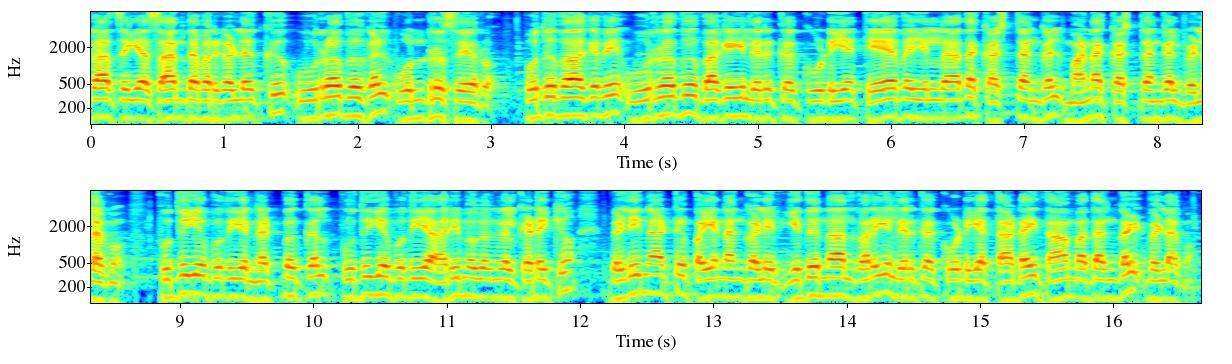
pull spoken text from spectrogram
ராசியை சார்ந்தவர்களுக்கு உறவுகள் ஒன்று சேரும். பொதுவாகவே உறவு வகையில் இருக்கக்கூடிய தேவையில்லாத கஷ்டங்கள் மன கஷ்டங்கள் விலகும். புதிய புதிய நட்புகள் புதிய புதிய அறிமுகங்கள் கிடைக்கும். வெளிநாட்டு பயணங்களில் இது நாள் வரையில் இருக்கக்கூடிய தடை தாமதங்கள் விலகும்.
